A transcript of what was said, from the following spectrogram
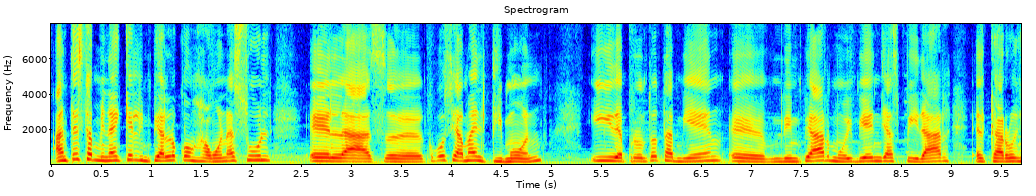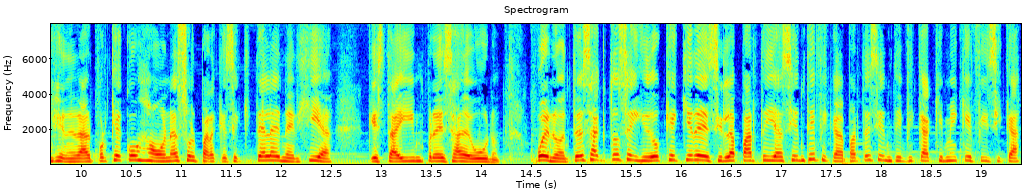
antes también hay que limpiarlo con jabón azul, eh, las, eh, ¿cómo se llama? El timón y de pronto también eh, limpiar muy bien y aspirar el carro en general. ¿Por qué con jabón azul? Para que se quite la energía que está ahí impresa de uno. Bueno, entonces acto seguido, ¿qué quiere decir la parte ya científica? La parte científica, química y física,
